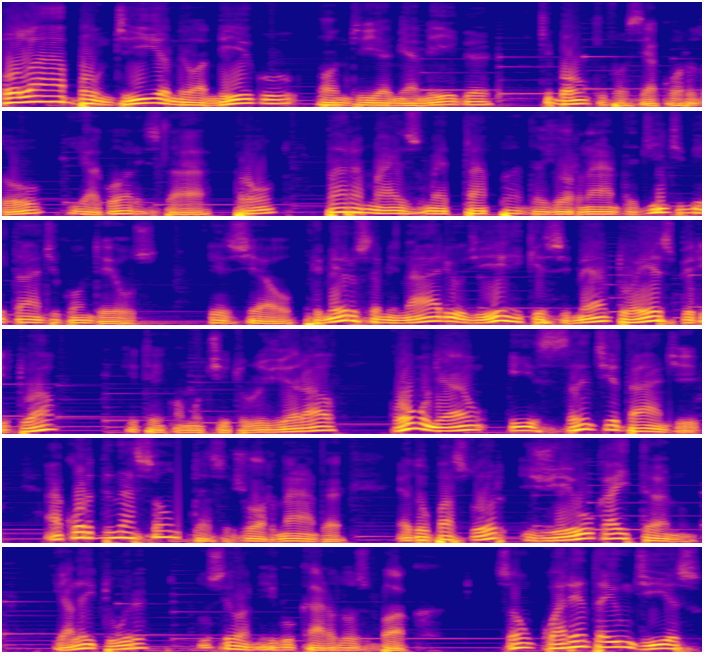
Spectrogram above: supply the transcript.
Olá, bom dia, meu amigo, bom dia, minha amiga. Que bom que você acordou e agora está pronto para mais uma etapa da jornada de intimidade com Deus. Este é o primeiro seminário de enriquecimento espiritual, que tem como título geral Comunhão e Santidade. A coordenação dessa jornada é do pastor Geu Caetano e a leitura do seu amigo Carlos Bock. São 41 dias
